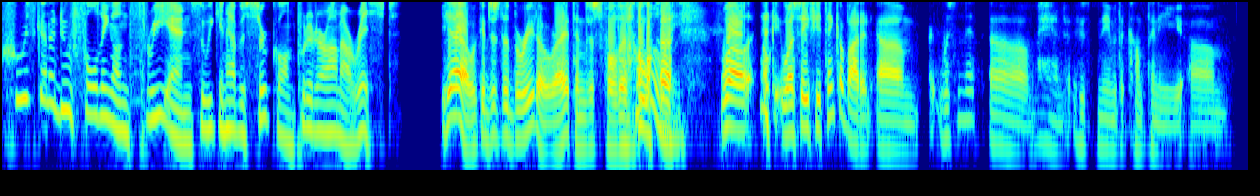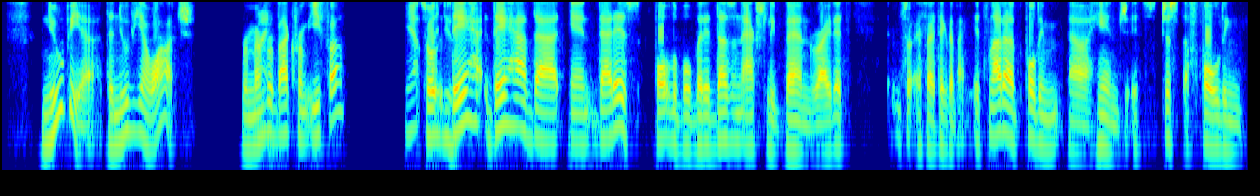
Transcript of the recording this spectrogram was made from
who's going to do folding on three ends so we can have a circle and put it around our wrist? Yeah, we could just do the burrito, right, and just fold it all. Totally. well, okay. Well, so if you think about it, um, wasn't it? Uh, man, who's the name of the company? Um, Nubia, the Nubia watch. Remember Right. back from IFA? Yeah. So they ha- they have that, and that is foldable, but it doesn't actually bend, right? It's so, so I take that back. It's not a folding uh, hinge. It's just a folding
